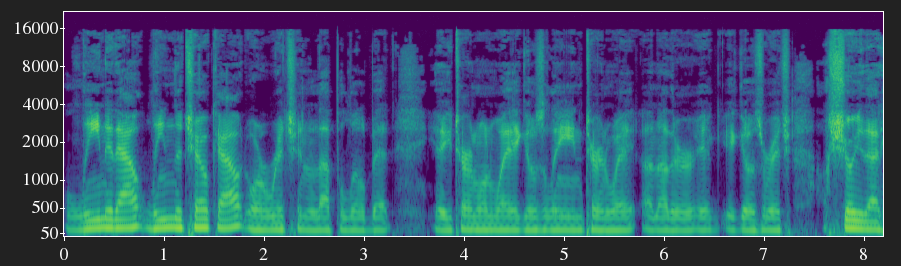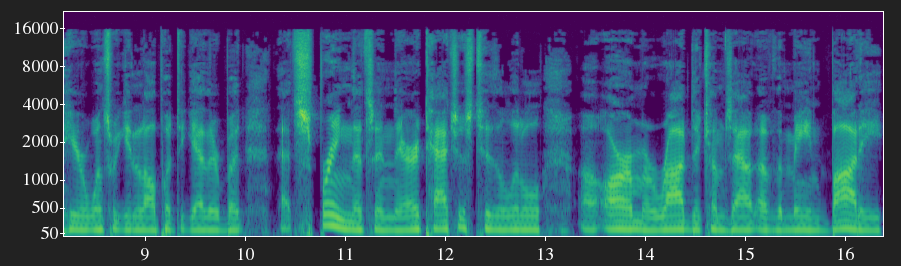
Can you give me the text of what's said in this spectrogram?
lean it out, lean the choke out, or richen it up a little bit. You know, you turn one way, it goes lean, turn way another, it, it goes rich. I'll show you that here once we get it all put together. But that spring that's in there attaches to the little uh, arm or rod that comes out of the main body,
